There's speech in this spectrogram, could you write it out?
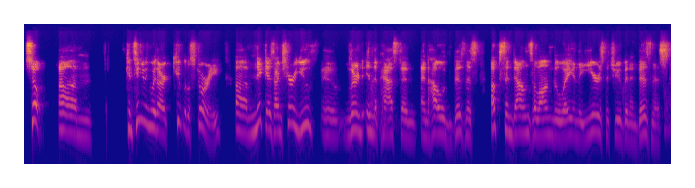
so um, continuing with our cute little story, um, Nick, as I'm sure you've uh, learned in the past and, and how the business ups and downs along the way in the years that you've been in business,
